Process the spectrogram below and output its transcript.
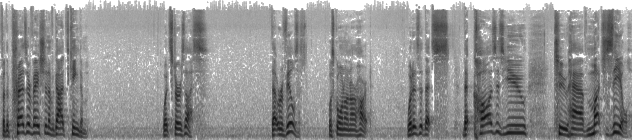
for the preservation of God's kingdom. What stirs us? that reveals us what's going on in our heart? What is it that's, that causes you to have much zeal?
